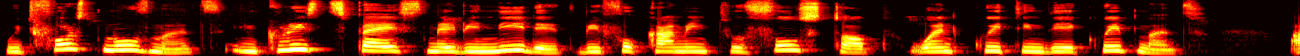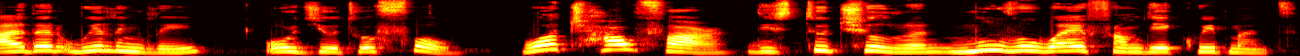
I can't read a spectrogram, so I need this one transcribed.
With forced movement, increased space may be needed before coming to a full stop when quitting the equipment, either willingly or due to a fall. Watch how far these two children move away from the equipment,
